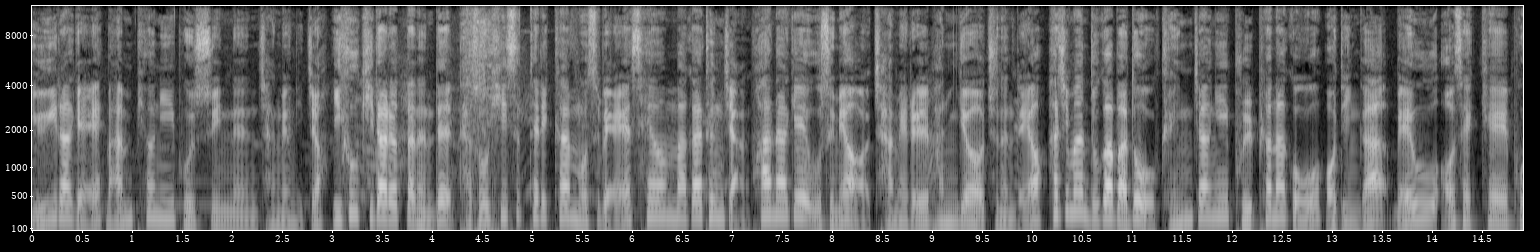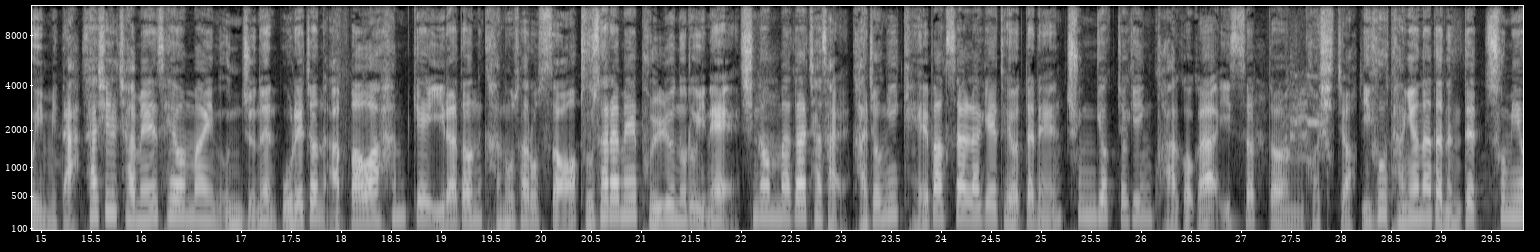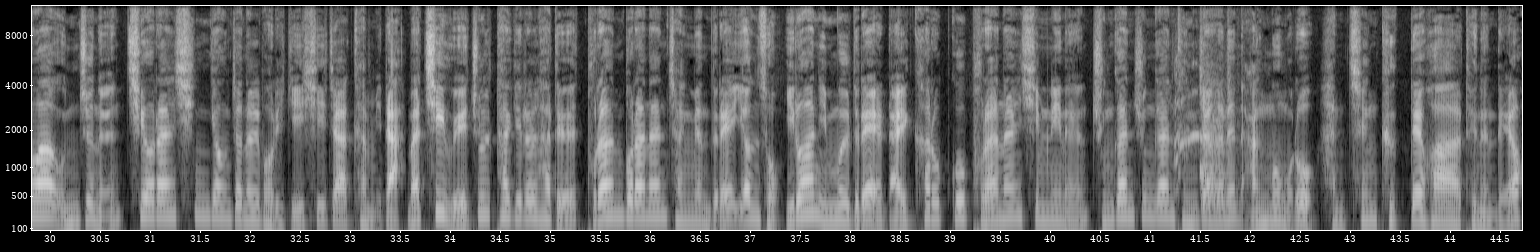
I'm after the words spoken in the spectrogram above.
유일하게 맘 편히 볼 수 있는 장면이죠. 이후 기다렸다는 듯 다소 히스테릭한 모습의 새엄마가 등장 환하게 웃으며 자매를 반겨주는데요. 하지만 누가 봐도 굉장히 불편하고 어딘가 매우 어색해 보입니다. 사실 자매의 새엄마인 은주는 오래전 아빠와 함께 일하던 간호사로서 두 사람의 불륜으로 인해 친엄마가 자살, 가정이 개박살나게 되었다는 충격적인 과거가 있었던 것이죠. 이후 당연하다는 듯 수미와 은주는 치열한 신경전을 벌이기 시작합니다. 마치 외줄타기를 하듯 불안불안한 장면들의 연속. 이러한 인물들의 날카롭고 불안한 심리는 중간중간 등장하는 악몽으로 한층 극대화되는데요.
